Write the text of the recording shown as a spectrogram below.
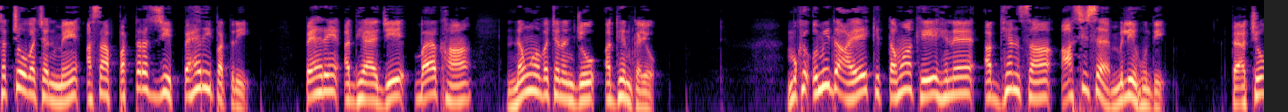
सचो वचन में असां पत्रस जी पहिरीं पत्री पहिरें अध्याय जे ॿ खां नव वचननि जो अध्ययन कयो मूंखे उमेद आहे कि तव्हां खे हिन अध्ययन सां आसीस मिली हूंदी त अचो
